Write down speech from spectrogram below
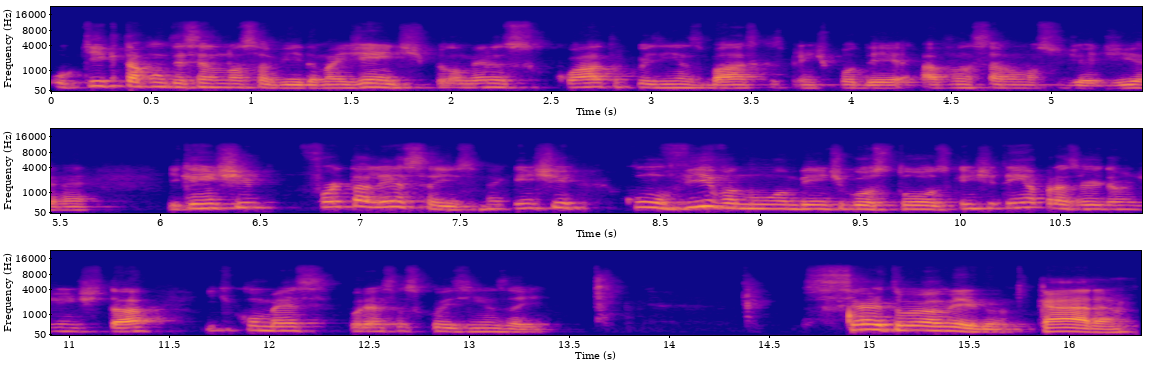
o que está acontecendo na nossa vida, mas, gente, pelo menos quatro coisinhas básicas para a gente poder avançar no nosso dia a dia, né? E que a gente fortaleça isso, né? Que a gente conviva num ambiente gostoso, que a gente tenha prazer de onde a gente está e que comece por essas coisinhas aí. Certo, meu amigo? Cara,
